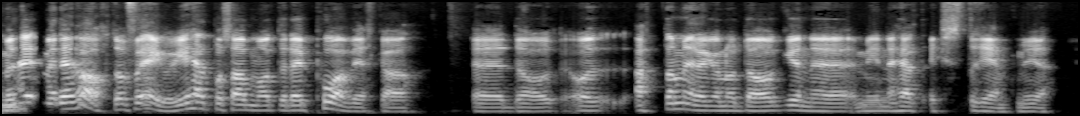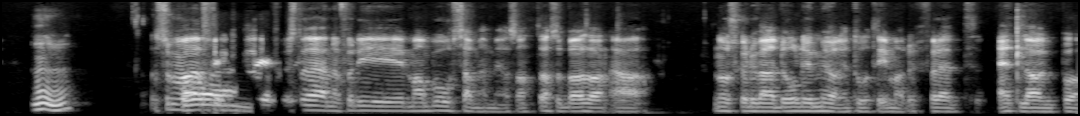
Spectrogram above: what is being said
Men det, men det er rart, for jeg er helt på samme måte. De påvirker eh, dag, og ettermiddagene og dagene mine helt ekstremt mye. Mm. Som var fryktelig frustrerende fordi man bor sammen med og sånt. Altså bare sånn, ja, nå skal du være i dårlig humør i to timer, du, fordi et, et lag på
